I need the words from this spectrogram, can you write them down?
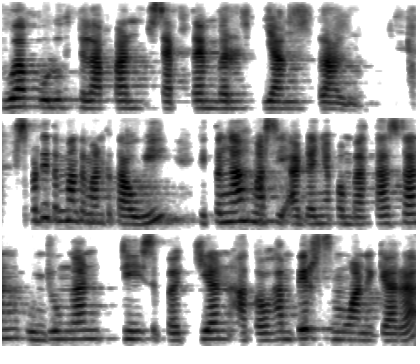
28 September yang lalu. Seperti teman-teman ketahui, di tengah masih adanya pembatasan kunjungan di sebagian atau hampir semua negara,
